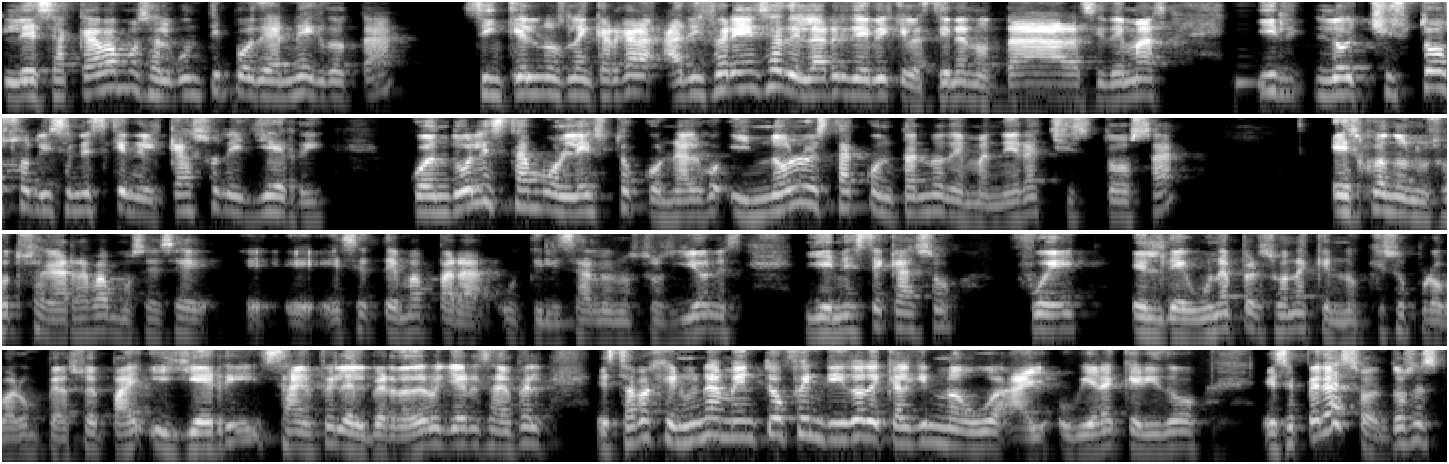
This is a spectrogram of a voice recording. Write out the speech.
le sacábamos algún tipo de anécdota sin que él nos la encargara, a diferencia de Larry David que las tiene anotadas y demás. Y lo chistoso, dicen, es que en el caso de Jerry, cuando él está molesto con algo y no lo está contando de manera chistosa, es cuando nosotros agarrábamos ese, e, e, ese tema para utilizarlo en nuestros guiones. Y en este caso fue el de una persona que no quiso probar un pedazo de pie y Jerry Seinfeld, el verdadero Jerry Seinfeld, estaba genuinamente ofendido de que alguien no hubiera querido ese pedazo. Entonces,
